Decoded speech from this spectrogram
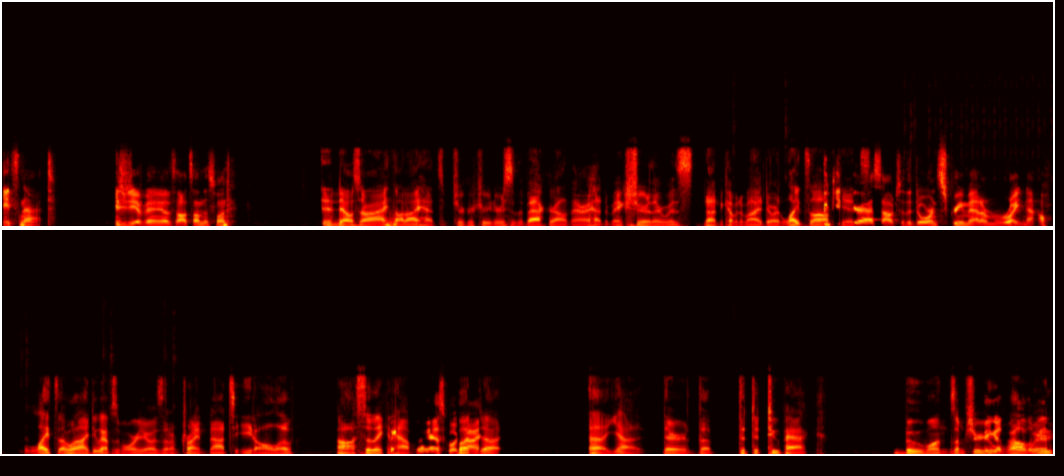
It's not. Did you have any other thoughts on this one? Uh, No, sorry. I thought I had some trick or treaters in the background there. I had to make sure there was none coming to my door. Lights off, Get kids. your ass out to the door and scream at them right now. Lights off. Well, I do have some Oreos that I'm trying not to eat all of, uh, so they can have them. Can I ask what But kind? uh, uh, yeah, they're the the, the two pack boo ones. I'm sure You you're got well Halloween, aware.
